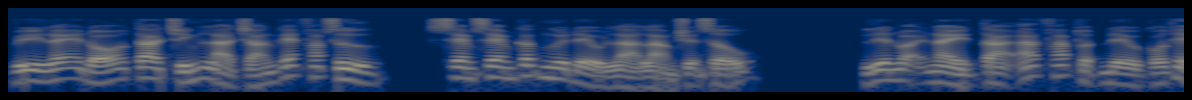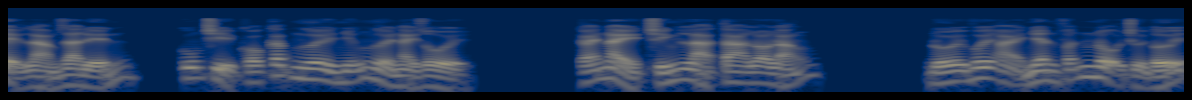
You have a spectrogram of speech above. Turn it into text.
Vì lẽ đó ta chính là chán ghét pháp sư, xem xem các ngươi đều là làm chuyện xấu. Liên loại này tà ác pháp thuật đều có thể làm ra đến, cũng chỉ có các ngươi những người này rồi cái này chính là ta lo lắng. Đối với hải nhân phẫn nộ chửi tới,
